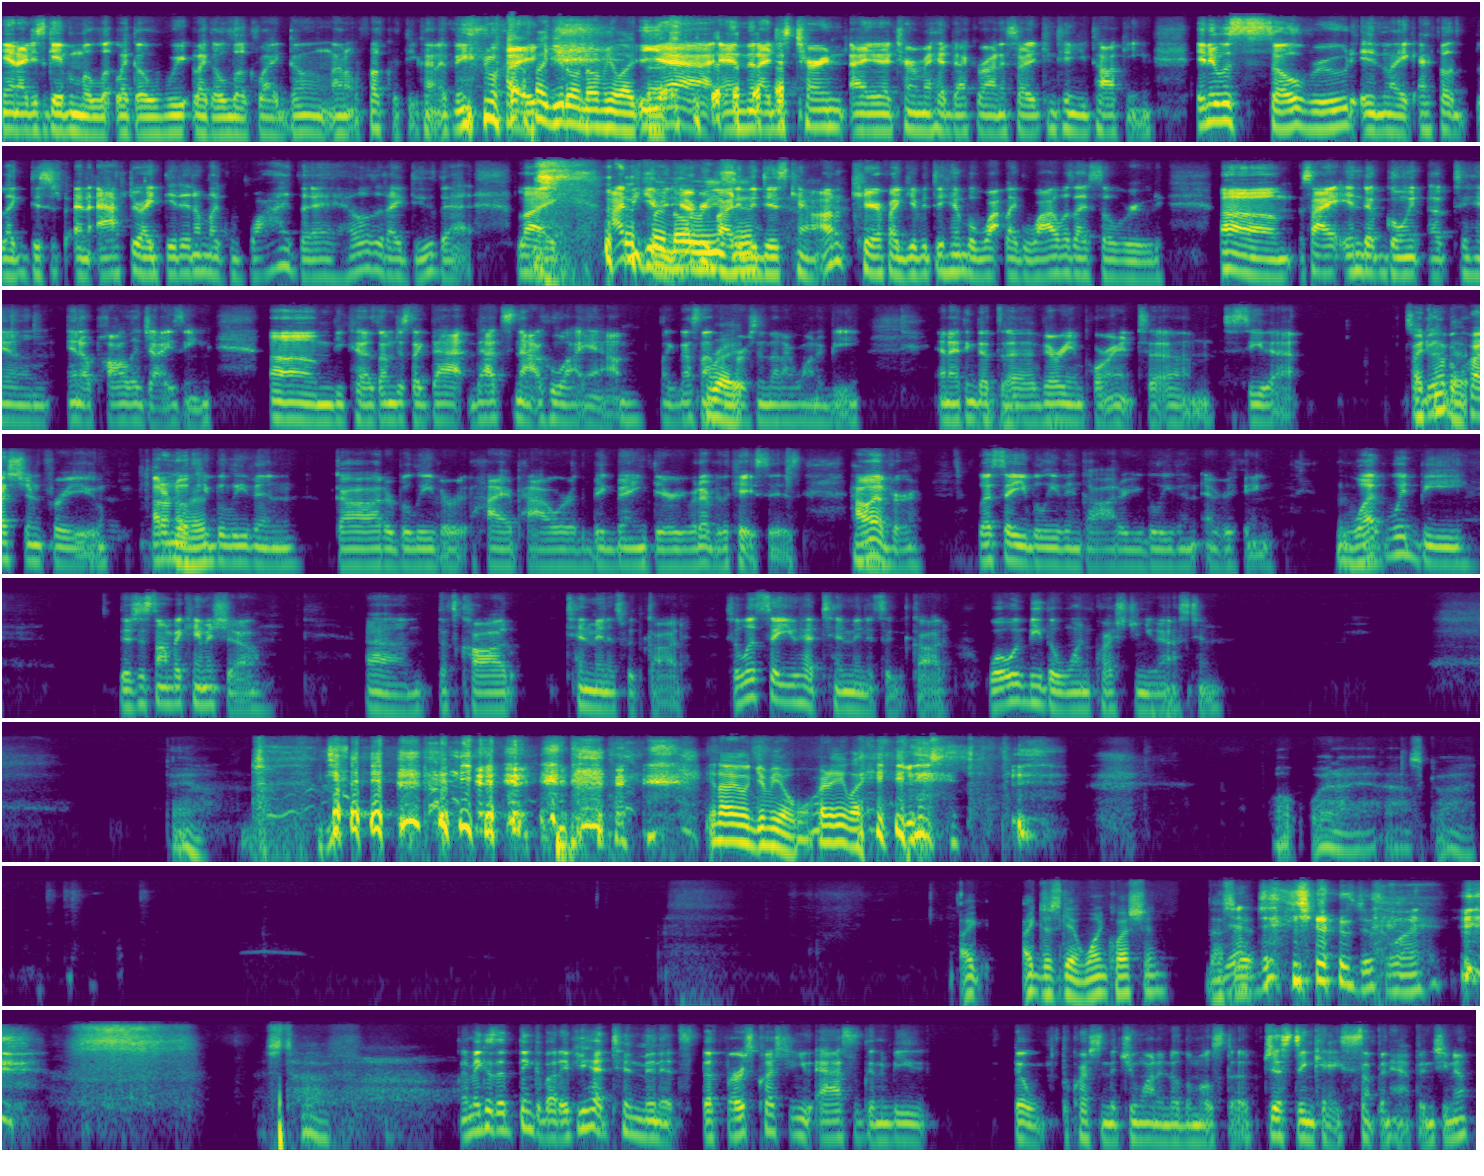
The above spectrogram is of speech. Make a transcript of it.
and I just gave him a look, like a weird, like a look, like don't, I don't fuck with you, kind of thing. like, like you don't know me like that. Yeah, and then I just turned, I, I, turned my head back around and started continue talking, and it was so rude, and like I felt like this. And after I did it, I'm like, why the hell did I do that? Like I'd be giving no everybody reason. the discount. I don't care if I give it to him, but why, like, why was I so rude? Um, so I end up going up to him and apologizing, um, because I'm just like that. That's not who I am. Like that's not right. the person that I want to be and I think that's uh, very important to um, to see that. So I, I do have a question for you. I don't know if you believe in God or believe or higher power, the Big Bang Theory, whatever the case is. Mm-hmm. However, let's say you believe in God or you believe in everything. Mm-hmm. What would be? There's a song by K Michelle um, that's called 10 Minutes with God. So let's say you had 10 minutes of God. What would be the one question you asked him? Damn. You're not even give me a warning, like. what would I ask God? I I just get one question. That's yeah, it. Just, just one. It's tough. I mean, because I think about it, if you had 10 minutes, the first question you ask is going to be the, the question that you want to know the most of, just in case something happens, you know?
